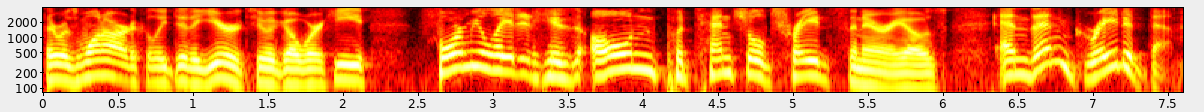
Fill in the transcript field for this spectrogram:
there was one article he did a year or two ago where he formulated his own potential trade scenarios and then graded them.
